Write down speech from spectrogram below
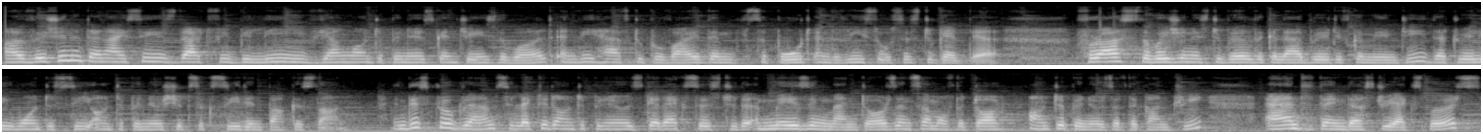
Our vision at NIC is that we believe young entrepreneurs can change the world and we have to provide them support and the resources to get there. For us, the vision is to build a collaborative community that really want to see entrepreneurship succeed in Pakistan. In this program, selected entrepreneurs get access to the amazing mentors and some of the top entrepreneurs of the country and the industry experts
